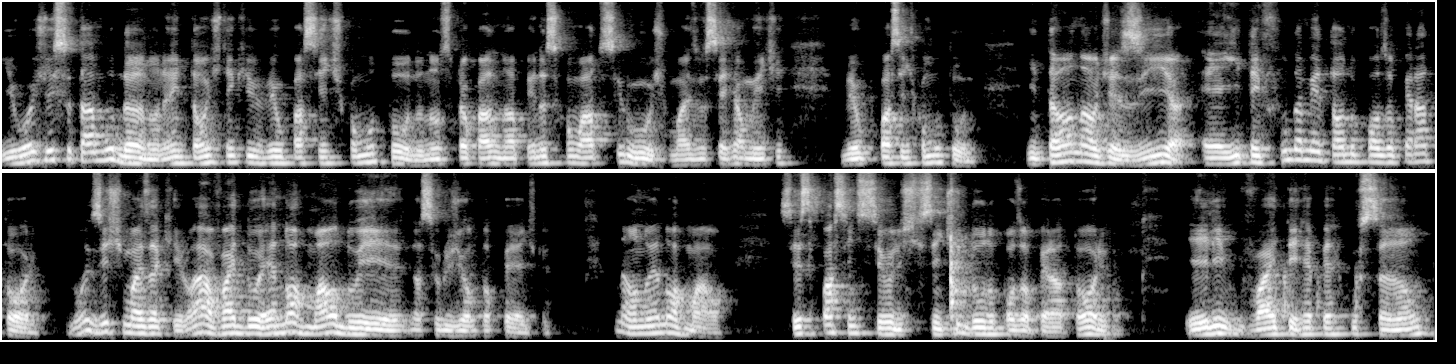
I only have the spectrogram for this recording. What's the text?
E hoje isso está mudando, né? Então a gente tem que ver o paciente como um todo, não se preocupar não apenas com o ato cirúrgico, mas você realmente ver o paciente como um todo. Então a analgesia é item fundamental do pós-operatório. Não existe mais aquilo, ah, vai doer, é normal doer na cirurgia ortopédica. Não, não é normal. Se esse paciente seu ele sentir dor no pós-operatório, ele vai ter repercussão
